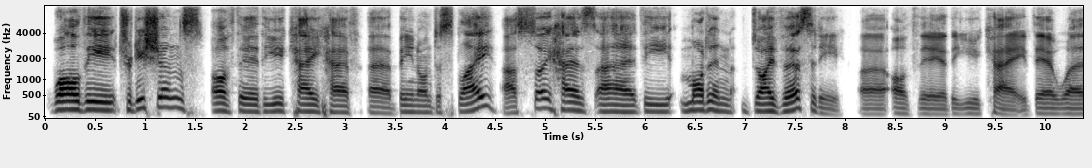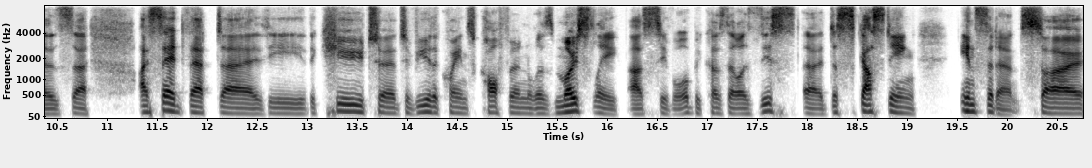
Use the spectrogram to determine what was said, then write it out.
While the traditions of the, the UK have uh, been on display, uh, so has uh, the modern diversity uh, of the, the UK. There was, I said that the, the queue to, to view the Queen's coffin was mostly civil because there was this disgusting incident. So,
